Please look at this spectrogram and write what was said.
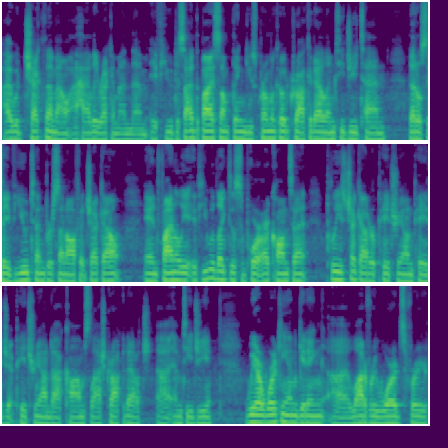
I would check them out. I highly recommend them. If you decide to buy something, use promo code CrocodileMTG10. That'll save you 10% off at checkout. And finally, if you would like to support our content, please check out our Patreon page at patreon.com slash crocodilemtg. Uh, we are working on getting a lot of rewards for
